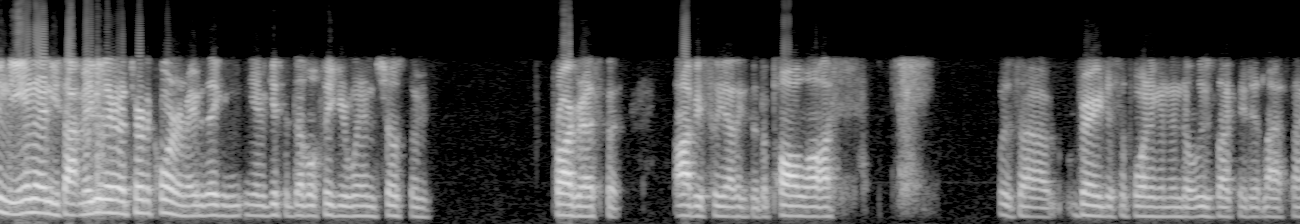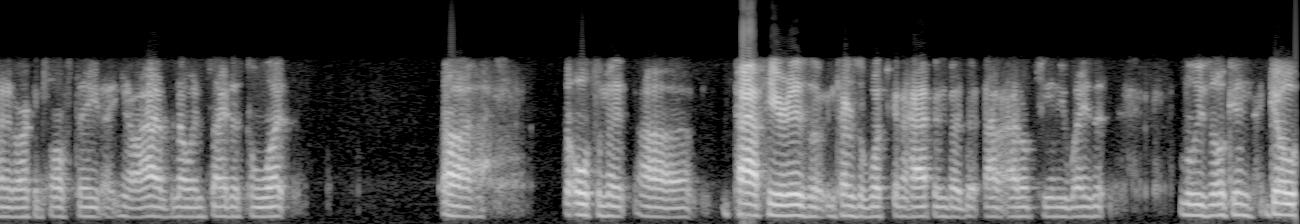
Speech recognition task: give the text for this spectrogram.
Indiana, and you thought maybe they're going to turn a corner, maybe they can, you know, get the double figure win, show some progress. But obviously, I think the DePaul loss was uh, very disappointing, and then to lose like they did last night at Arkansas State, you know, I have no insight as to what uh, the ultimate uh, path here is in terms of what's going to happen, but I, I, don't see any way that Louisville can go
